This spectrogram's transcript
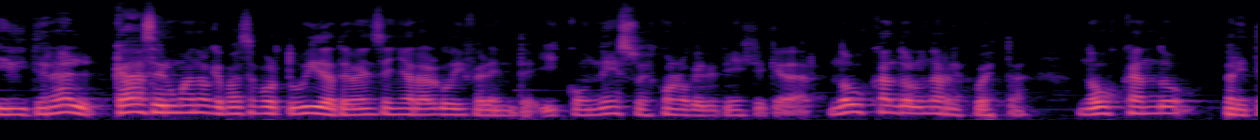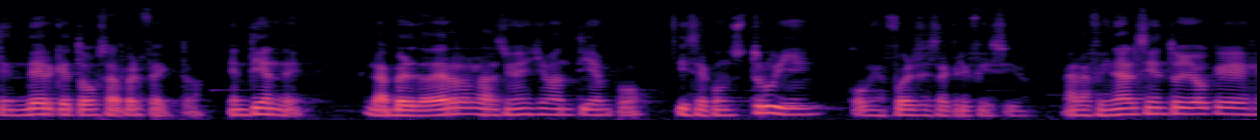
Y literal, cada ser humano que pase por tu vida te va a enseñar algo diferente y con eso es con lo que te tienes que quedar. No buscando una respuesta, no buscando pretender que todo sea perfecto. ¿Entiende? Las verdaderas relaciones llevan tiempo y se construyen con esfuerzo y sacrificio. A la final siento yo que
